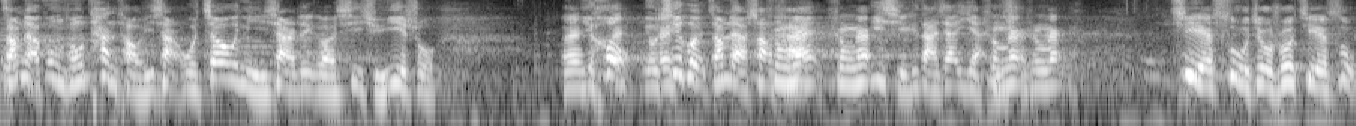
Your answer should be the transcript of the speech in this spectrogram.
咱们俩共同探讨一下。我教给你一下这个戏曲艺术，哎，以后哎有机会咱们俩上台斋圣斋一起给大家演一圣斋，出。圣斋，借宿就说借宿，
